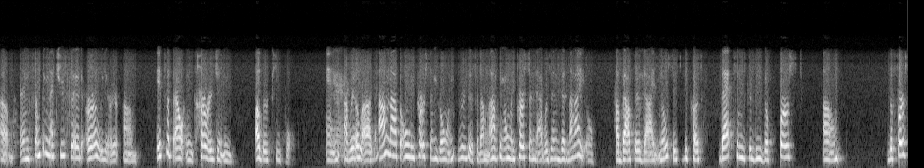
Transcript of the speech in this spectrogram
Um, and something that you said earlier, um, it's about encouraging other people. And I realized I'm not the only person going through this, and I'm not the only person that was in denial about their diagnosis because that seems to be the first um, the first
